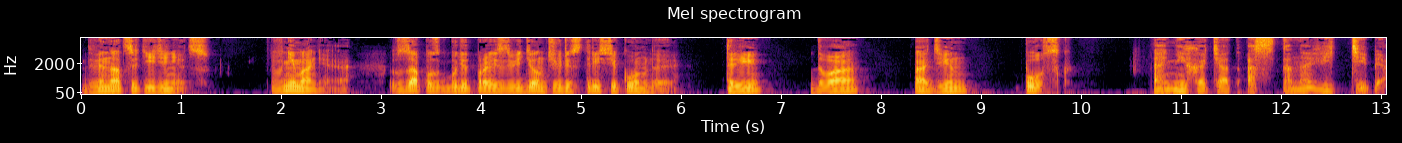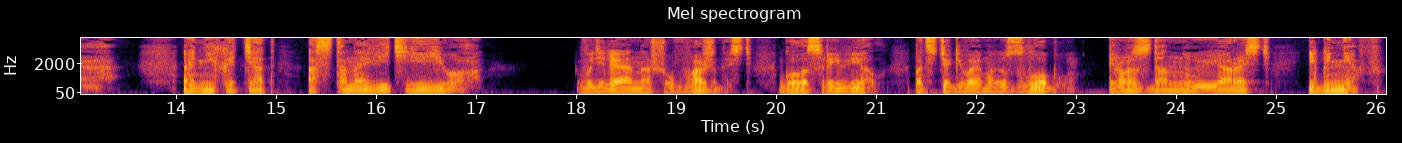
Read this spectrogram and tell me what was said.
12 единиц. Внимание! Запуск будет произведен через 3 секунды. 3, 2, 1, пуск. Они хотят остановить тебя. Они хотят остановить ее. Выделяя нашу важность, голос ревел, подстегивая мою злобу, первозданную ярость и гнев.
